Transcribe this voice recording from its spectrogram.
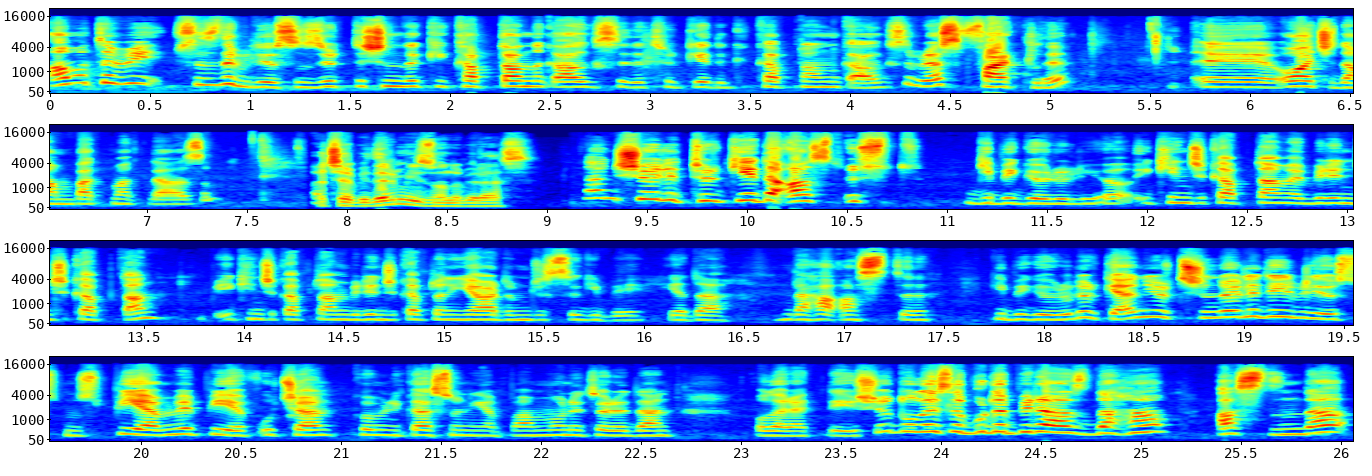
Ama tabii siz de biliyorsunuz yurt dışındaki kaptanlık algısıyla Türkiye'deki kaptanlık algısı biraz farklı. E, o açıdan bakmak lazım. Açabilir miyiz onu biraz? Yani şöyle Türkiye'de ast üst gibi görülüyor. İkinci kaptan ve birinci kaptan. ikinci kaptan birinci kaptanın yardımcısı gibi ya da daha astı gibi görülürken yurt dışında öyle değil biliyorsunuz. PM ve PF uçan komünikasyonu yapan, monitör eden olarak değişiyor. Dolayısıyla burada biraz daha aslında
